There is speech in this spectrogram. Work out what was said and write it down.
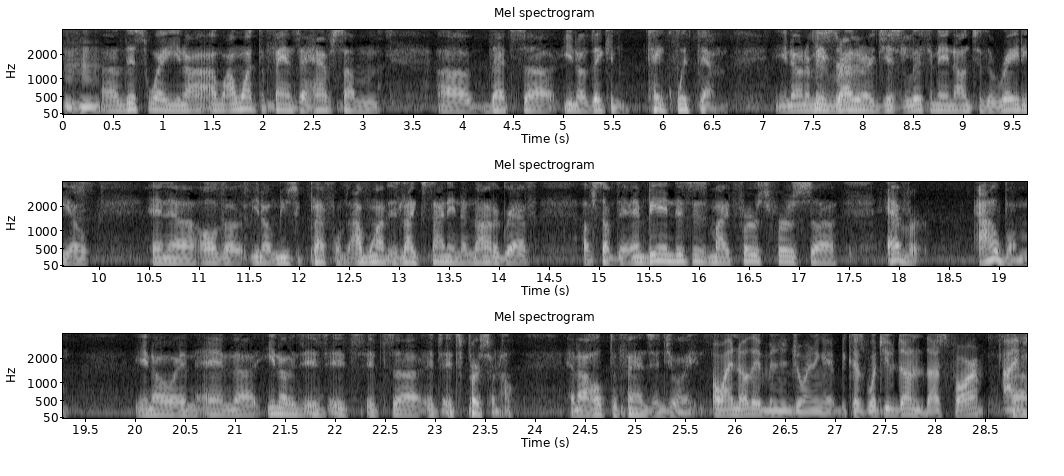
Mm-hmm. Uh, this way, you know, I, I want the fans to have something uh, that's uh, you know they can take with them. You know what I mean? Yes. Rather than just listening onto the radio and uh, all the you know music platforms. I want it's like signing an autograph of something. And being this is my first first uh, ever album, you know, and and uh, you know it's it's it's uh, it's it's personal, and I hope the fans enjoy it. Oh, I know they've been enjoying it because what you've done thus far, I've Yeah.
